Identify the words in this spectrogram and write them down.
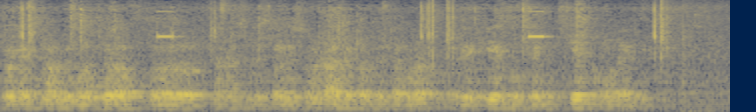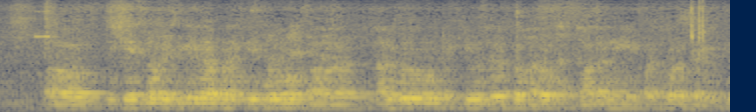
protection of the master of financial establishment and ఆ చట్టం కింద కూడా ఇది కేసు బుక్ చేసి- కేసు నమోదు అయింది ఆ, ఈ కేసులో బేసికల్గా మనకి ఇప్పుడు నలుగురు అక్యూజ్ ఎవరితో వాళ్ళని పట్టుకోవడం జరిగింది.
